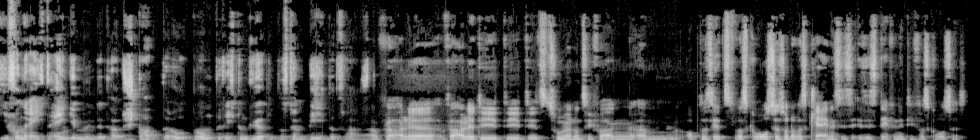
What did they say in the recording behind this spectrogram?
die von rechts eingemündet hat, statt rund Richtung Gürtel, dass du ein Bild dazu hast. Ja, für alle, für alle, die, die, die jetzt zuhören und sich fragen, ähm, ob das jetzt was Großes oder was Kleines ist, es ist definitiv was Großes.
